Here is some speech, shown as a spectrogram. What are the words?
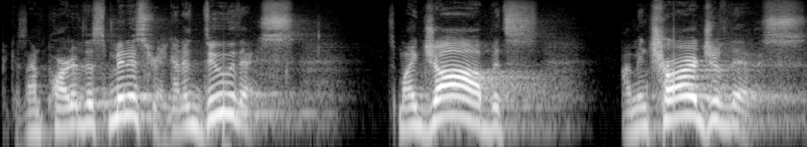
because I'm part of this ministry. I got to do this. It's my job. It's I'm in charge of this.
